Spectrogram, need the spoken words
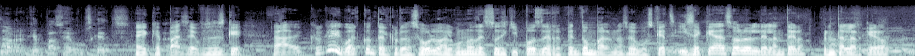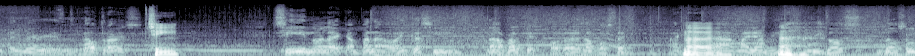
a ver qué pasa de Busquets. Eh, que pase, pues es que ah, creo que igual contra el Cruz Azul o alguno de estos equipos, de repente un balonazo de Busquets y se queda solo el delantero frente al Ah, sí, arquero. El, el de la otra vez. Sí, Sí, no, la de Campana, ay, casi. No, aparte, otra vez aposté. Aquí Ah. a Miami, Ah. y 2-1.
